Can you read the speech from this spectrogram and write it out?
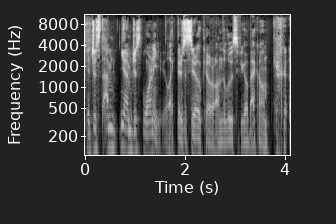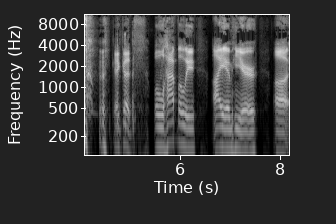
it just, I'm, yeah, I'm just warning you. Like, there's a serial killer on the loose if you go back home. okay, good. Well, happily, I am here uh,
